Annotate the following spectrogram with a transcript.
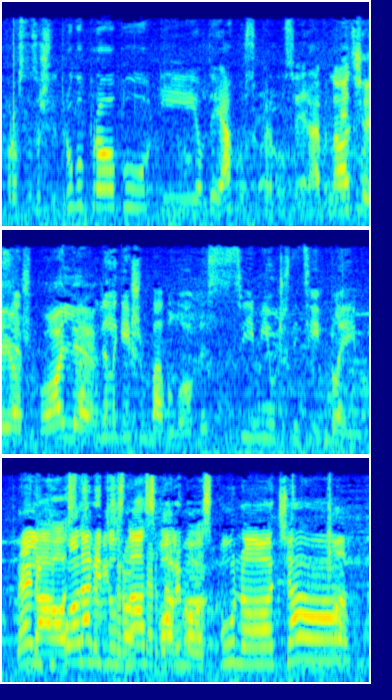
Upravo smo zašli drugu probu i ovde je jako super atmosfera. Evo, nalazimo Biće se još bolje. u Delegation Bubble ovde. Svi mi učesnici blejimo. Veliki da, pozdrav ostanite iz uz nas, Rotterdama. volimo vas puno. Ćao!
